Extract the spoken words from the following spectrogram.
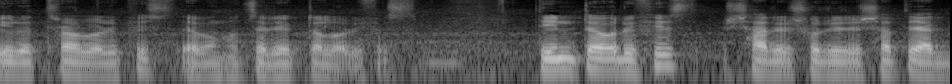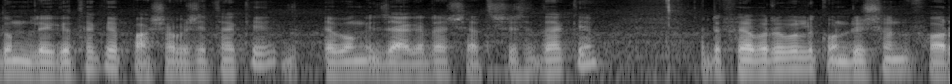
ইউরেথ্রাল অরিফিস এবং হচ্ছে রেকটাল অরিফিস তিনটা অরিফিস সারের শরীরের সাথে একদম লেগে থাকে পাশাপাশি থাকে এবং এই জায়গাটার সাথে সাথে থাকে। এটা favourable condition for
